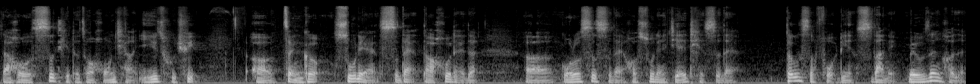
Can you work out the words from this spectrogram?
然后尸体都从红墙移出去。呃，整个苏联时代到后来的，呃，俄罗斯时代和苏联解体时代，都是否定斯大林，没有任何人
